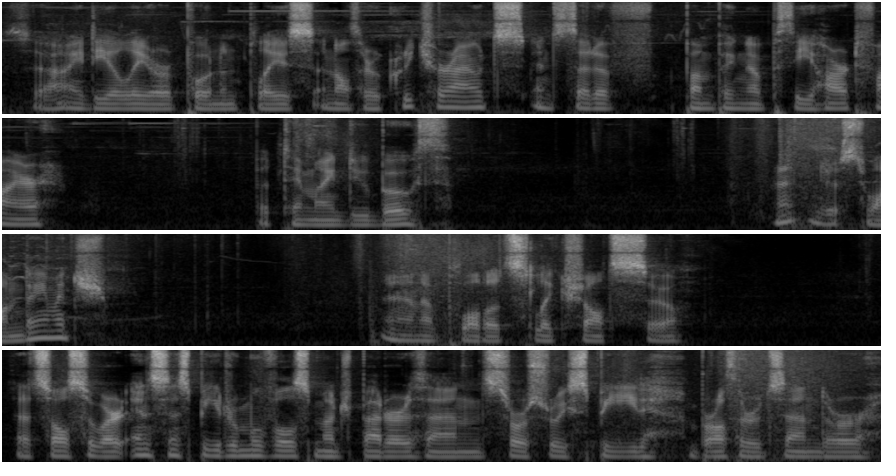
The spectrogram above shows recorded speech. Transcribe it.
So ideally our opponent plays another creature out instead of pumping up the Heartfire. But they might do both. Right, just one damage. And a plotted Slick Shot, so that's also where instant speed removal is much better than sorcery speed, Brotherhood's End, or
